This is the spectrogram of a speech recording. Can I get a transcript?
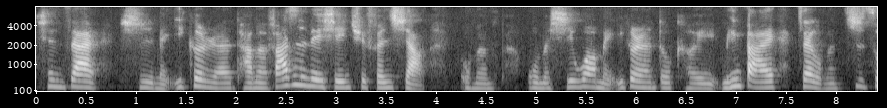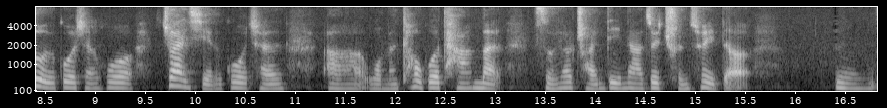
现在是每一个人他们发自内心去分享。我们我们希望每一个人都可以明白，在我们制作的过程或撰写的过程，啊、呃，我们透过他们所要传递那最纯粹的，嗯，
